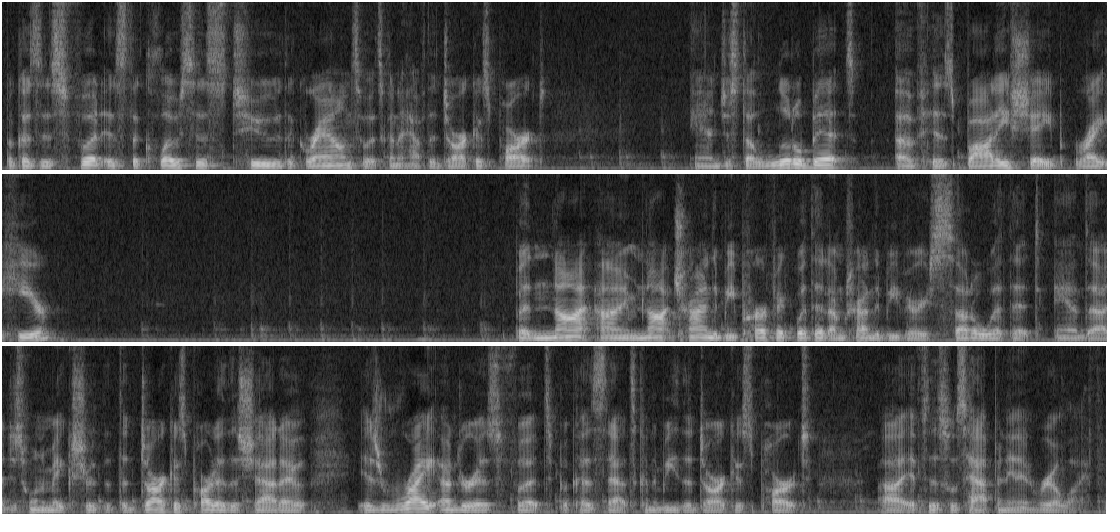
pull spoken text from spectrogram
because his foot is the closest to the ground, so it's going to have the darkest part. And just a little bit of his body shape right here. But not, I'm not trying to be perfect with it. I'm trying to be very subtle with it. And uh, I just want to make sure that the darkest part of the shadow is right under his foot because that's going to be the darkest part uh, if this was happening in real life.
